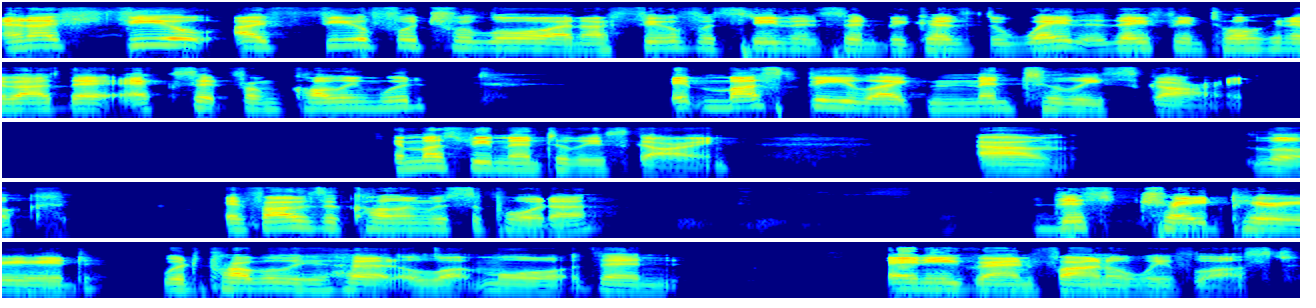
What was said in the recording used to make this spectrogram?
And I feel I feel for Treloar and I feel for Stephenson because the way that they've been talking about their exit from Collingwood, it must be like mentally scarring. It must be mentally scarring. Um, look, if I was a Collingwood supporter, this trade period would probably hurt a lot more than any grand final we've lost.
